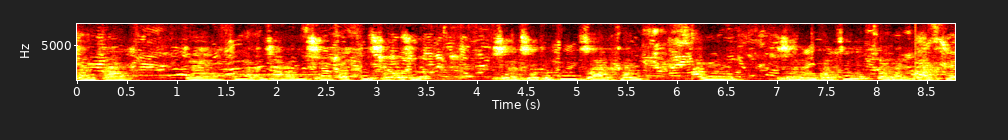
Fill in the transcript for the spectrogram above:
সন্তান সমাজী সামাজিক সংখ্যা পৃষ্ঠপোষক শেখ শফিকুদ্দিন সাহেবকে আমি স্মরণ করছি। এবং আজকে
